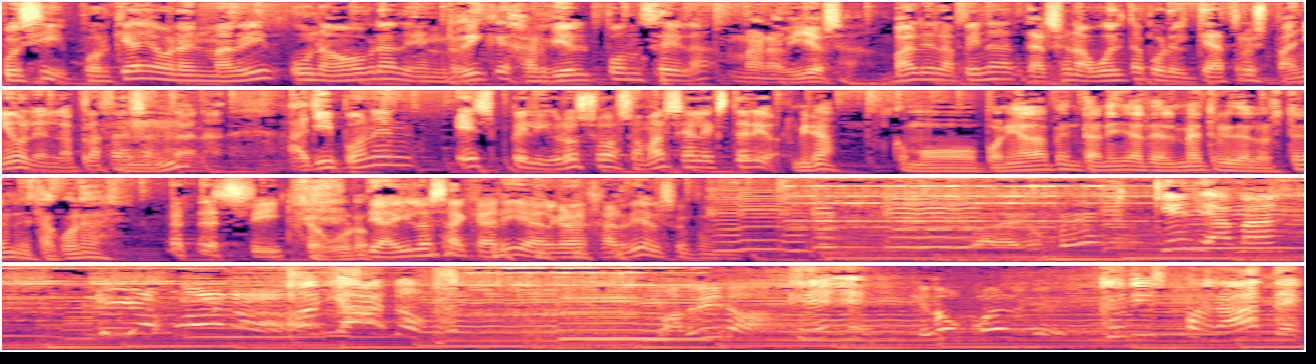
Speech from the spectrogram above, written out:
Pues sí, porque hay ahora en Madrid una obra de Enrique Jardiel Poncela maravillosa. Vale la pena darse una vuelta por el Teatro Español en la Plaza de Santa Ana. Allí ponen es peligroso asomarse al exterior. Mira, como ponía las ventanillas del metro y de los trenes, ¿te acuerdas? sí, Seguro. de ahí lo sacaría el gran Jardiel, supongo. ¿Quién llama? ¡Mariano! ¡Madrina! ¿Qué? ¡Que no cuelgue! ¡Qué disparate!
